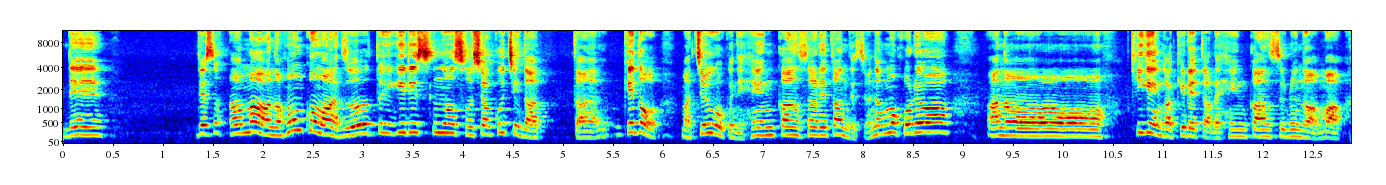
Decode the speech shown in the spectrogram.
でであまああの香港はずっとイギリスの租借地だったけど、まあ、中国に返還されたんですよね。もうこれはあの期限が切れたら返還するのはまあ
